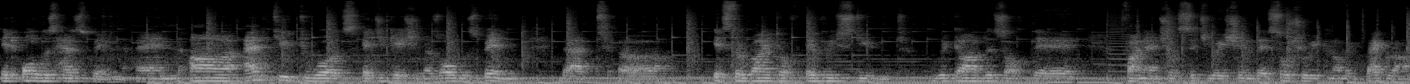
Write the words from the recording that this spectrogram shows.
It always has been. And our attitude towards education has always been that uh, it's the right of every student, regardless of their financial situation, their socio-economic background,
